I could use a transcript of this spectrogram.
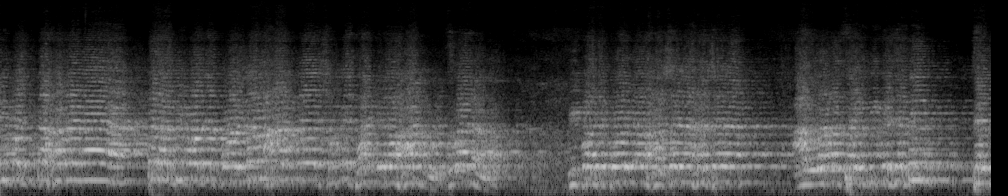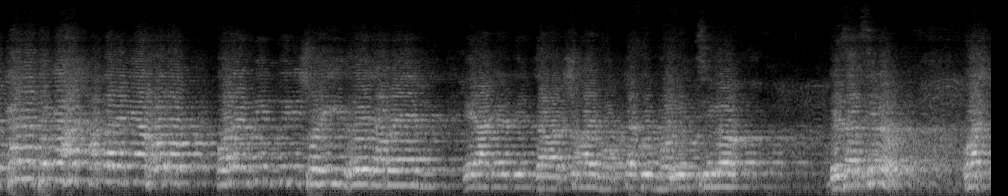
বিপদটা হবে না তারা বিপদে পড়লেও হাসবে সুখে থাকলেও সুবহানাল্লাহ বিপদে পড়লেও হাসে না হাসে না আল্লাহ জেলখানা থেকে নেওয়া হলো, পরের দিন তিনি শহীদ হয়ে যাবেন। এর আগের দিন যাওয়ার সময় মুখটা খুব মলিন ছিল, বেজার ছিল কষ্ট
